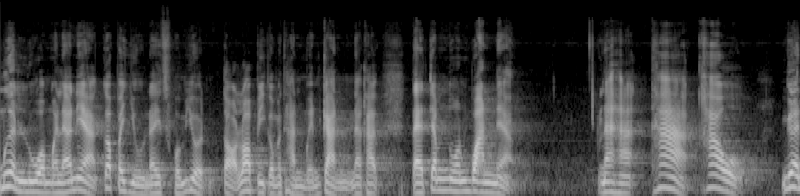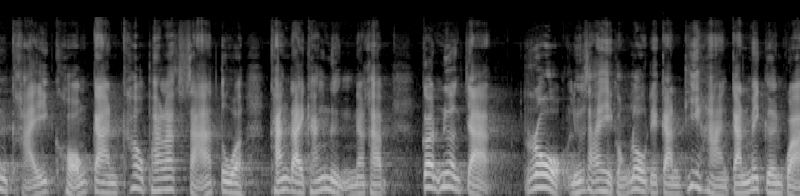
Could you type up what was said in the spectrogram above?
เมื่อรวมมาแล้วเนี่ยก็ไปอยู่ในผลประโยชน์ต่อรอบปีกรมธรรม์เหมือนกันนะครับแต่จำนวนวันเนี่ยนะฮะถ้าเข้าเงื่อนไขของการเข้าพักรักษาตัวครั้งใดครั้งหนึ่งนะครับก็เนื่องจากโรคหรือสาเหตุของโรคเดียวกันที่ห่างกันไม่เกินกว่า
